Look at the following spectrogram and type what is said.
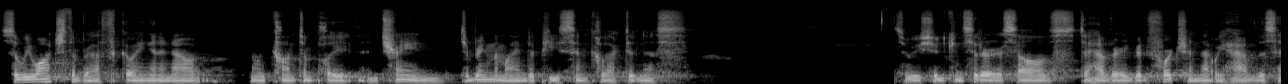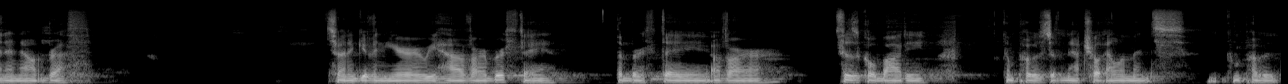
So we watch the breath going in and out and we contemplate and train to bring the mind to peace and collectedness. So we should consider ourselves to have very good fortune that we have this in and out breath. So in a given year, we have our birthday, the birthday of our physical body, composed of natural elements, composed,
